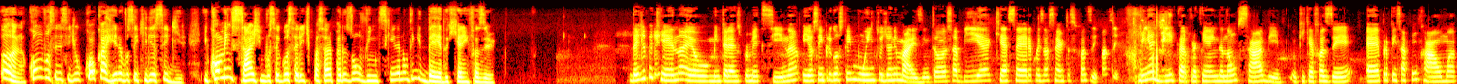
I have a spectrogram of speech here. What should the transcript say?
Ana, como você decidiu qual carreira você queria seguir? E qual mensagem você gostaria de passar para os ouvintes que ainda não têm ideia do que querem fazer? Desde pequena eu me interesso por medicina e eu sempre gostei muito de animais, então eu sabia que essa era a coisa certa a se fazer. Minha dica para quem ainda não sabe o que quer fazer é para pensar com calma,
